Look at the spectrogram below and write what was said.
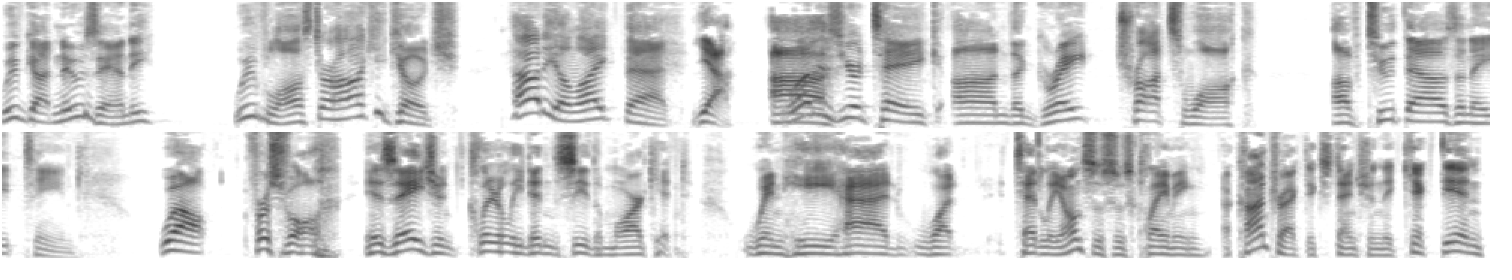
we've got news, Andy. We've lost our hockey coach. How do you like that? Yeah. what Uh, is your take on the great Trotz walk of 2018? Well, first of all, his agent clearly didn't see the market when he had what Ted Leonsis was claiming a contract extension that kicked in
